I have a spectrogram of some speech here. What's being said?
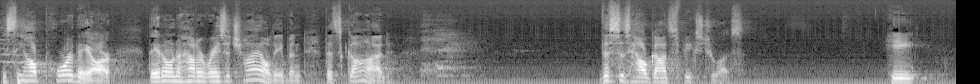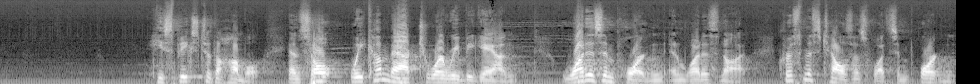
You see how poor they are. They don't know how to raise a child, even. That's God. This is how God speaks to us. He, he speaks to the humble. And so we come back to where we began. What is important and what is not? Christmas tells us what's important.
